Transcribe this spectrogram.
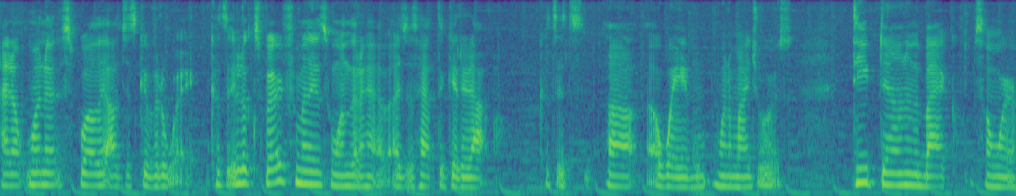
I don't want to spoil it. I'll just give it away. Because it looks very familiar to one that I have. I just have to get it out. Because it's uh, away in one of my drawers. Deep down in the back somewhere.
